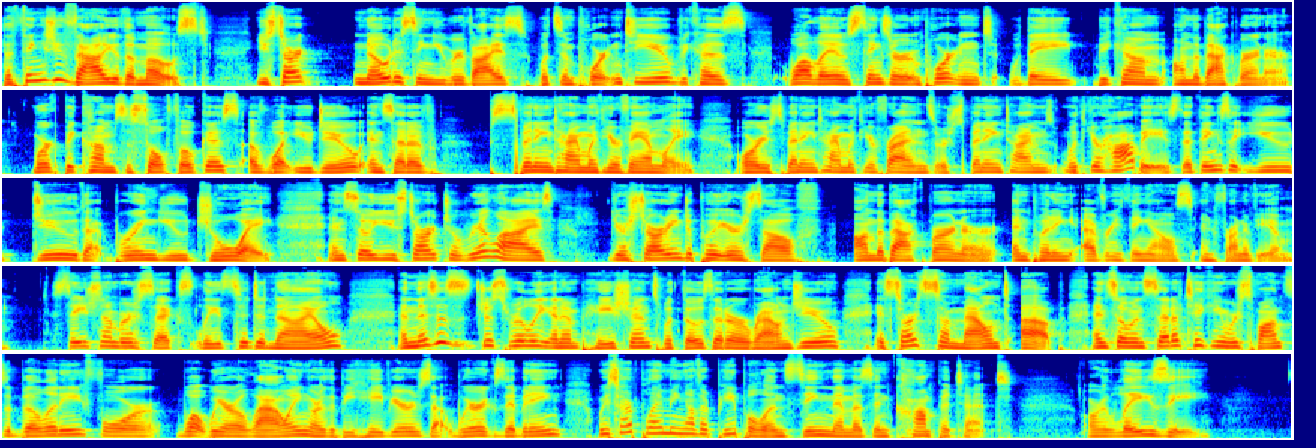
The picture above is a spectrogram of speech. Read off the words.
the things you value the most. You start noticing you revise what's important to you because while those things are important, they become on the back burner. Work becomes the sole focus of what you do instead of spending time with your family or spending time with your friends or spending time with your hobbies, the things that you do that bring you joy. And so you start to realize you're starting to put yourself on the back burner and putting everything else in front of you. Stage number six leads to denial. And this is just really an impatience with those that are around you. It starts to mount up. And so instead of taking responsibility for what we are allowing or the behaviors that we're exhibiting, we start blaming other people and seeing them as incompetent or lazy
